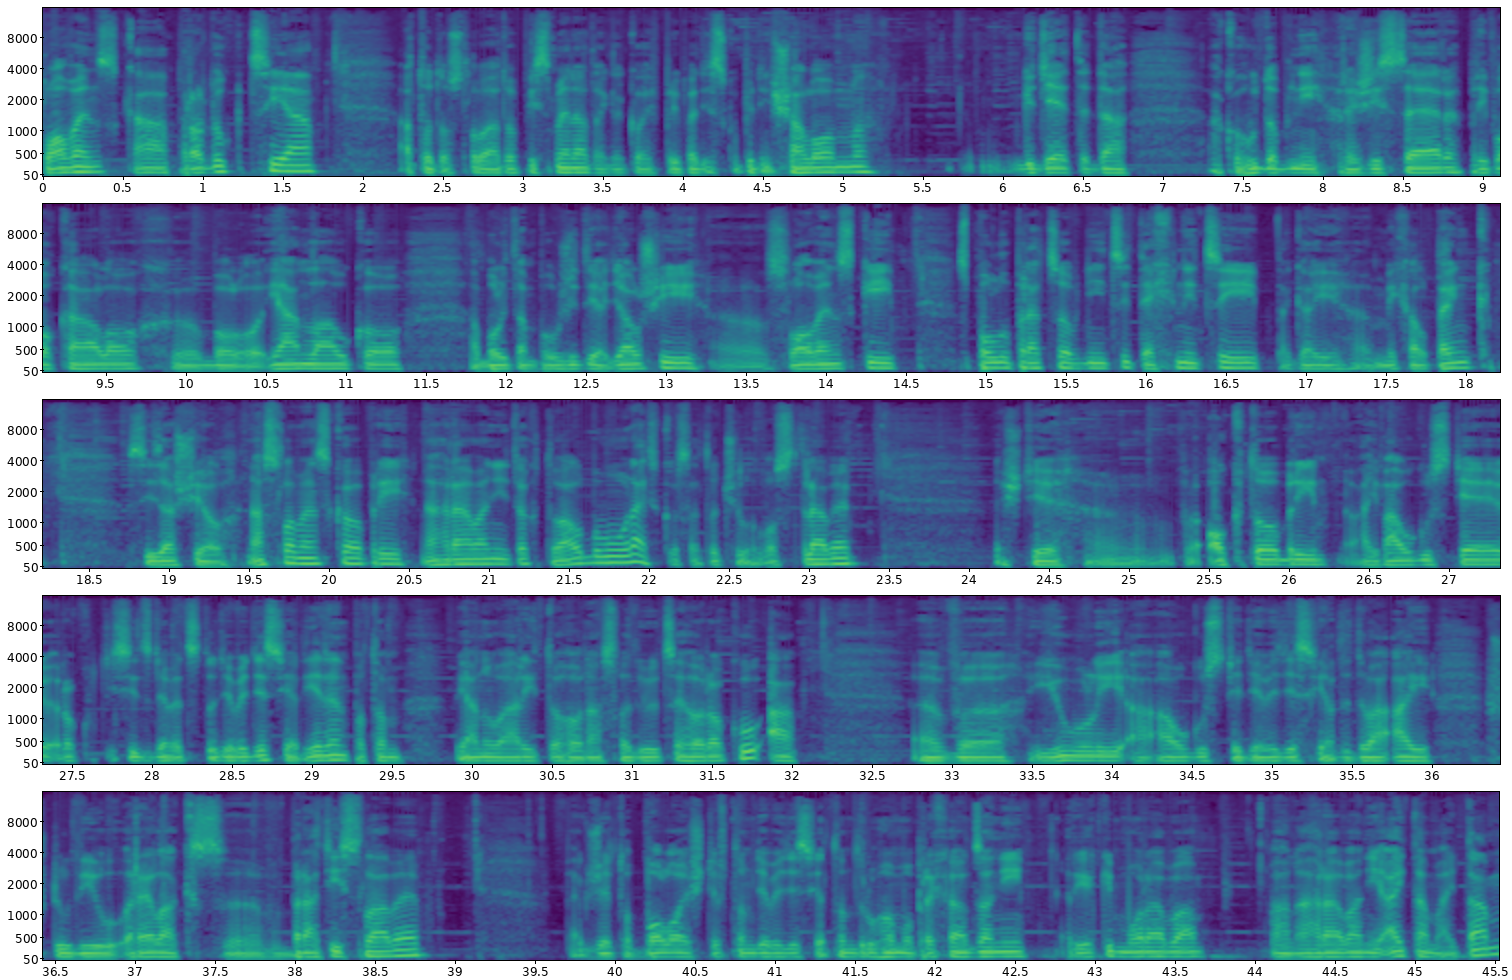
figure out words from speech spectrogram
Česko-slovenská produkcia a to doslova do písmena, tak ako aj v prípade skupiny Šalom, kde teda ako hudobný režisér pri vokáloch bol Jan Lauko a boli tam použití aj ďalší e, slovenskí spolupracovníci, technici, tak aj Michal Penk si zašiel na Slovensko pri nahrávaní tohto albumu. Najskôr sa točilo v Ostrave, ešte e, októbri, aj v auguste roku 1991, potom v januári toho nasledujúceho roku a v júli a auguste 92 aj v štúdiu Relax v Bratislave. Takže to bolo ešte v tom 92. o prechádzaní rieky Morava a nahrávaní aj tam, aj tam.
